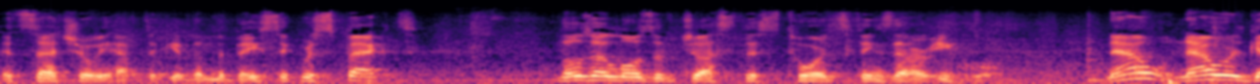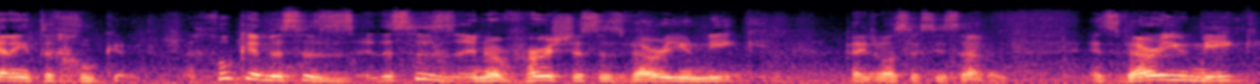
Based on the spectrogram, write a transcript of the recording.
etc. We have to give them the basic respect. Those are laws of justice towards things that are equal. Now, now we're getting to chukim. Chukim. This is this is in Rav Hirsch. This is very unique. Page one sixty seven. It's very unique.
